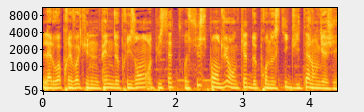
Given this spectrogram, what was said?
La loi prévoit qu'une peine de prison puisse être suspendue en cas de pronostic vital engagé.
